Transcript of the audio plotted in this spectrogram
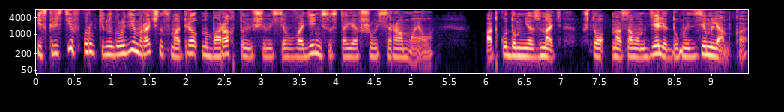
и, скрестив руки на груди, мрачно смотрел на барахтающегося в воде несостоявшегося Ромео. «Откуда мне знать, что на самом деле думает землянка?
